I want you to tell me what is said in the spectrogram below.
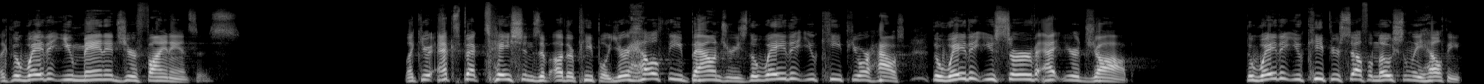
like the way that you manage your finances like your expectations of other people, your healthy boundaries, the way that you keep your house, the way that you serve at your job, the way that you keep yourself emotionally healthy.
